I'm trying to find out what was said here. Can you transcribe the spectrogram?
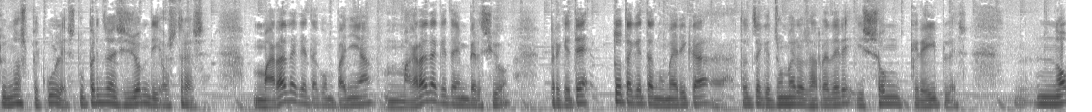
Tu no especules, tu prens una decisió amb dir, ostres, m'agrada aquesta companyia, m'agrada aquesta inversió, perquè té tota aquesta numèrica, eh, tots aquests números a darrere, i són creïbles. No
